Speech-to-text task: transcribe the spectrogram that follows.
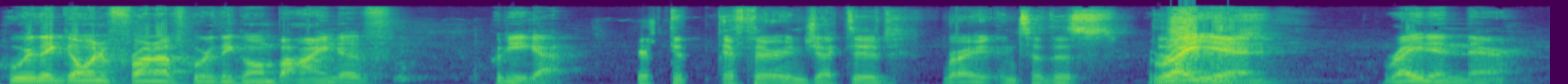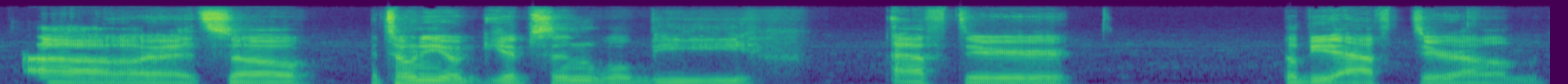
Who are they going in front of? Who are they going behind of? Who do you got? If if they're injected right into this, this right in, right in there. Uh, all right. So Antonio Gibson will be after. He'll be after. Um.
